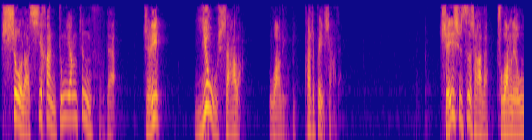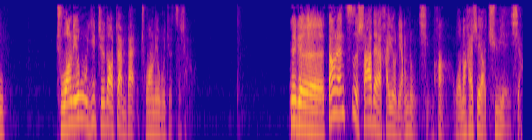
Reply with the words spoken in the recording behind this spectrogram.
受了西汉中央政府的指令，诱杀了吴王刘濞，他是被杀的。谁是自杀的？楚王刘戊。楚王刘戊一直到战败，楚王刘戊就自杀了。那个当然，自杀的还有两种情况，我们还是要区别一下。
